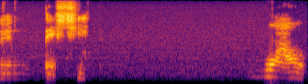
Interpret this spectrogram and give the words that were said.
En the shit. Wow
